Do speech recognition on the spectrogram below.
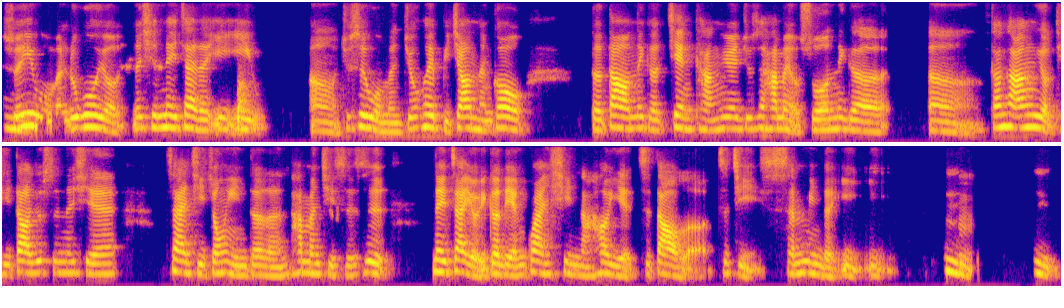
所以，我们如果有那些内在的意义，嗯，就是我们就会比较能够得到那个健康，因为就是他们有说那个，嗯，刚刚有提到就是那些。在集中营的人，他们其实是内在有一个连贯性，然后也知道了自己生命的意义。嗯嗯。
